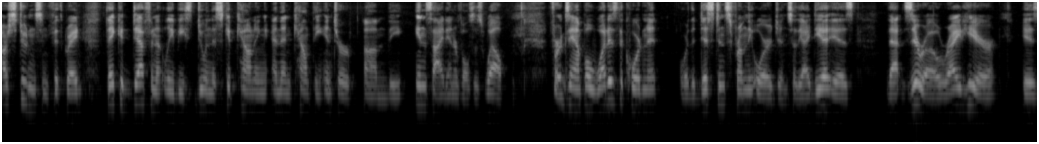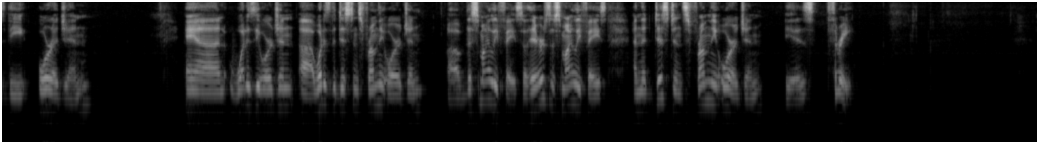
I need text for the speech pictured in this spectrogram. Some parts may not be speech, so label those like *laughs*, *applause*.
our students in fifth grade, they could definitely be doing the skip counting and then count the inter um, the inside intervals as well. For example, what is the coordinate or the distance from the origin? So the idea is that zero right here is the origin. And what is the origin? Uh, what is the distance from the origin of the smiley face? So here's the smiley face, and the distance from the origin is 3.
